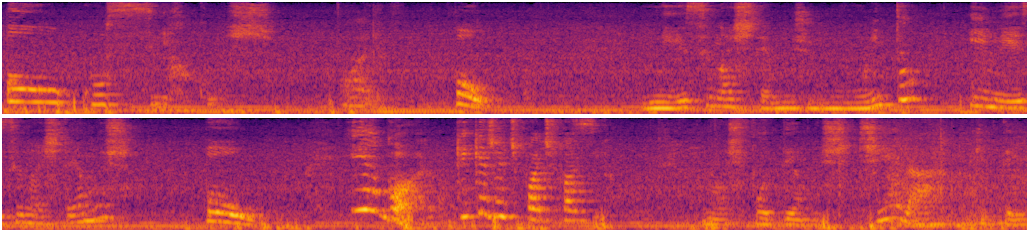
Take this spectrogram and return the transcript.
poucos círculos. Olha, pouco. Nesse nós temos muito e nesse nós temos pouco. E agora, o que, que a gente pode fazer? Nós podemos tirar do que tem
